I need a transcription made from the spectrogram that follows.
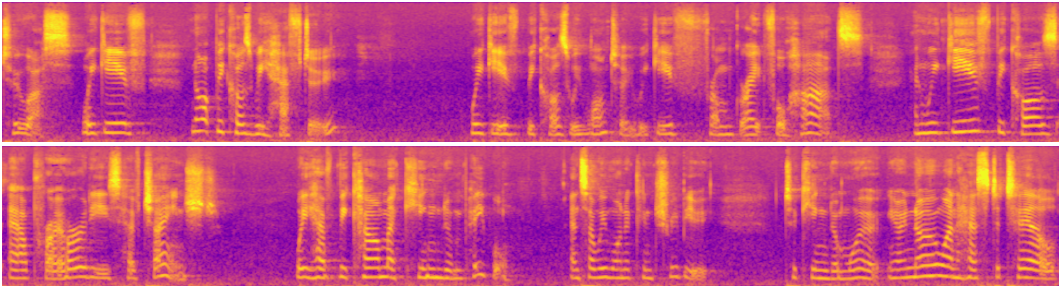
to us. We give not because we have to, we give because we want to. We give from grateful hearts. And we give because our priorities have changed. We have become a kingdom people, and so we want to contribute to kingdom work. You know, no one has to tell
